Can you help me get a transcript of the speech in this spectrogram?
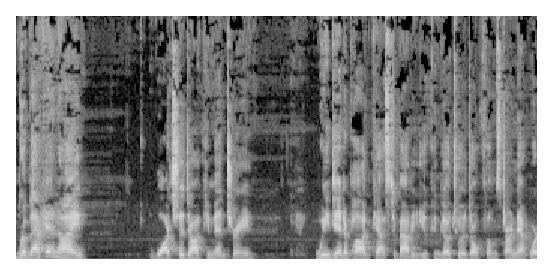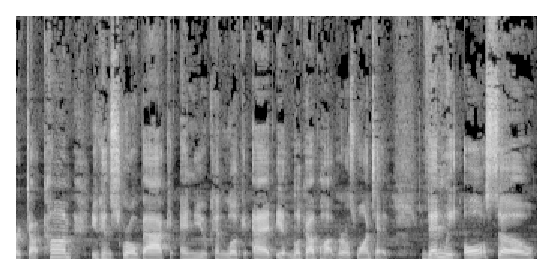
Rebecca and I watched the documentary we did a podcast about it. You can go to adultfilmstarnetwork.com. You can scroll back and you can look at it, look up Hot Girls Wanted. Then we also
